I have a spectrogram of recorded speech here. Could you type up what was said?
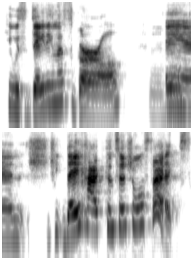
He was dating this girl Mhm. and she, they had consensual sex.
